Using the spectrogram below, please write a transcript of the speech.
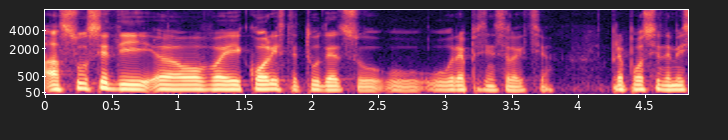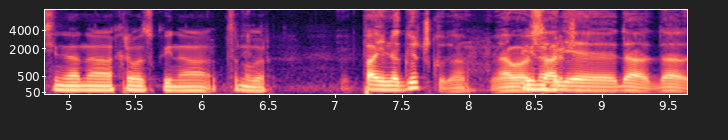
a susedi uh, ovaj, koriste tu decu u, u represivnim selekcijama? Preposljedno mislim da na Hrvatsku i na Crnogoru. Pa i na Grčku, da. Evo I sad je, da, da,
